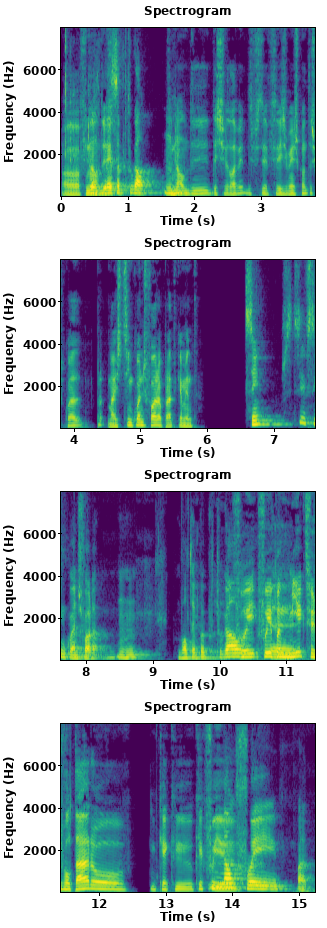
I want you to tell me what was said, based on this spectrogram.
Ao final, de deste, regresso a Portugal. final Uhum. de. Deixa eu lá ver, fiz, fiz bem as contas, quase, mais de 5 anos fora, praticamente. Sim, estive 5 anos fora. Uhum. Voltei para Portugal. Foi, foi a eh, pandemia que te fez voltar ou o que é que, o que, é que foi? Não foi. pá,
